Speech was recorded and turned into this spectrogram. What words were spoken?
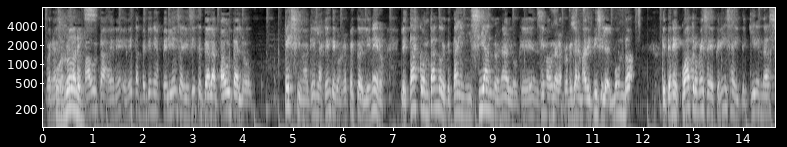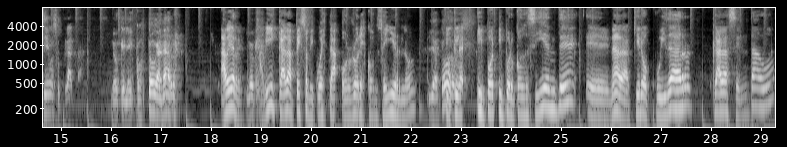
Bueno, eso te da la pauta, en, en esta pequeña experiencia que hiciste, te da la pauta lo pésima que es la gente con respecto del dinero. Le estás contando que te estás iniciando en algo, que es encima una de las profesiones más difíciles del mundo, que tenés cuatro meses de experiencia y te quieren dar ciego su plata. Lo que les costó ganar. A ver, que- a mí cada peso me cuesta horrores conseguirlo. Y a todos. y por, y por consiguiente, eh, nada, quiero cuidar cada centavo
